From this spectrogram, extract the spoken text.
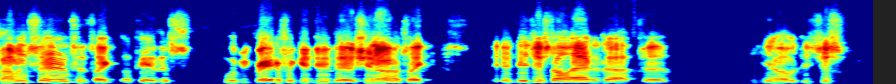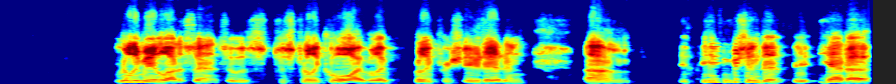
common sense. It's like, okay, this would be great if we could do this. You know, it's like it, it just all added up to. You know, it's just really made a lot of sense. It was just really cool. I really really appreciated it, and um, it, he mentioned that it, he had a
